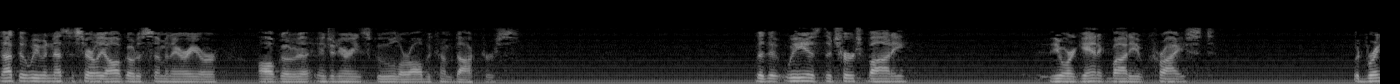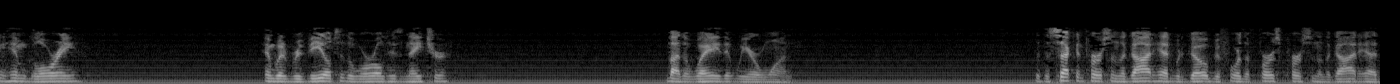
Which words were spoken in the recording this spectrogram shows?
Not that we would necessarily all go to seminary or all go to engineering school or all become doctors. But that we, as the church body, the organic body of Christ, would bring Him glory and would reveal to the world His nature by the way that we are one. That the second person of the Godhead would go before the first person of the Godhead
